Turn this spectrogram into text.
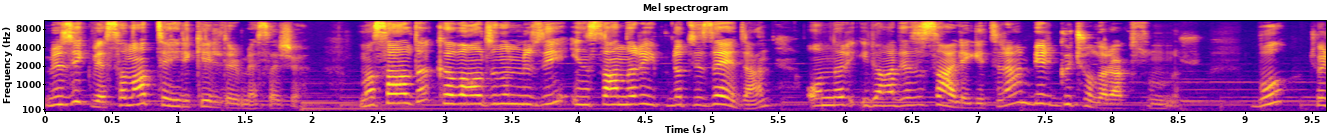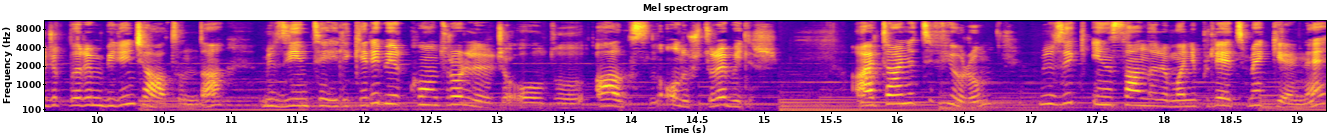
Müzik ve sanat tehlikelidir mesajı. Masalda kavalcının müziği insanları hipnotize eden, onları iradesiz hale getiren bir güç olarak sunulur. Bu çocukların bilinç altında müziğin tehlikeli bir kontrol aracı olduğu algısını oluşturabilir. Alternatif yorum, müzik insanları manipüle etmek yerine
